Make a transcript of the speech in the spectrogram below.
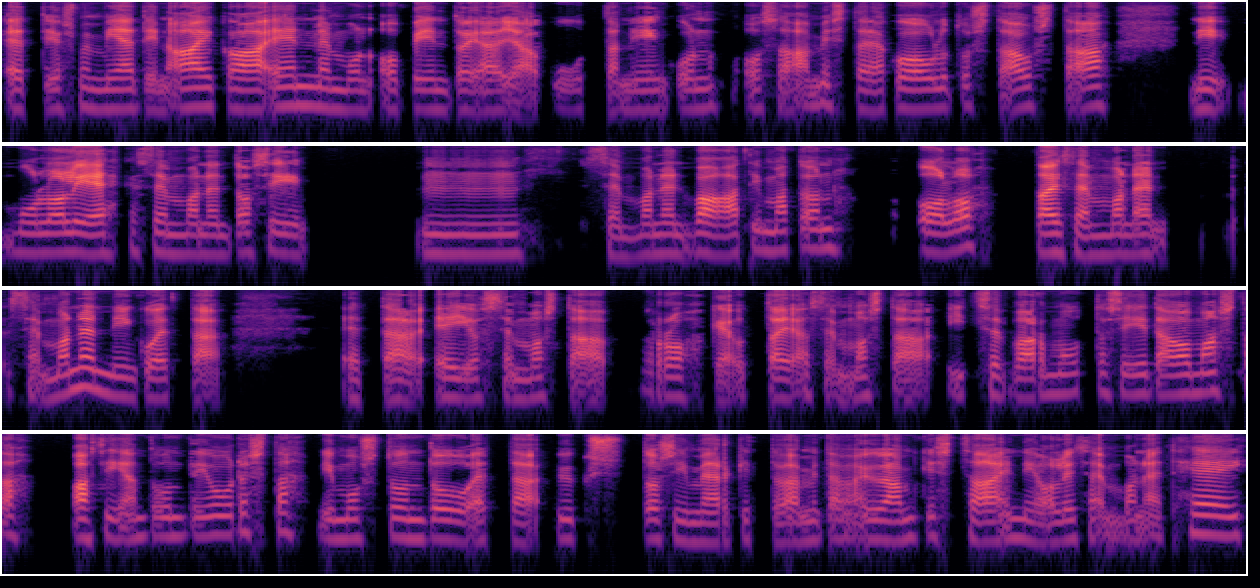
että jos mä mietin aikaa ennen mun opintoja ja uutta niin kuin osaamista ja koulutustaustaa, niin mulla oli ehkä semmoinen tosi mm, semmoinen vaatimaton olo tai semmoinen, semmoinen niin kuin, että että ei ole semmoista rohkeutta ja semmoista itsevarmuutta siitä omasta asiantuntijuudesta, niin musta tuntuu, että yksi tosi merkittävä, mitä mä YAMKista sain, niin oli semmoinen, että hei,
